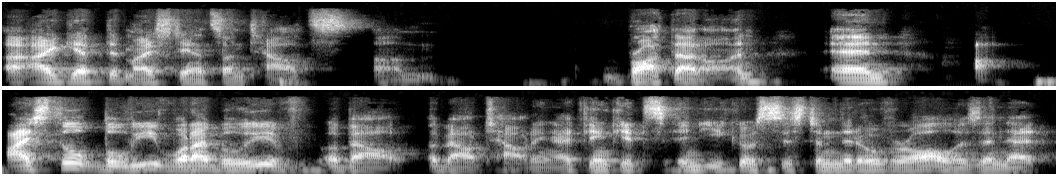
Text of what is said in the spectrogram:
I get that my stance on touts, um, brought that on and I still believe what I believe about, about touting. I think it's an ecosystem that overall is a net,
